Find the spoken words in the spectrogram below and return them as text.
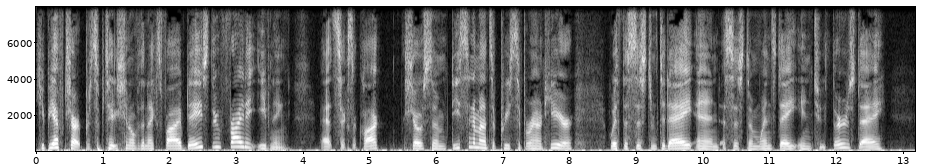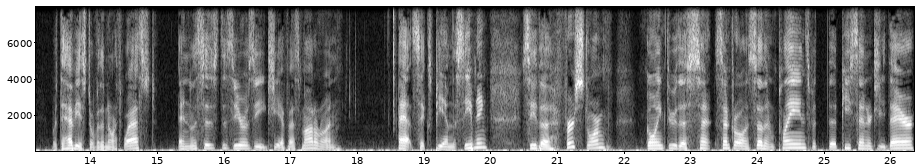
QPF chart precipitation over the next five days through Friday evening at 6 o'clock shows some decent amounts of precip around here with the system today and a system Wednesday into Thursday with the heaviest over the northwest. And this is the 0Z GFS model run. At 6 p.m. this evening, see the first storm going through the central and southern plains with the piece energy there,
